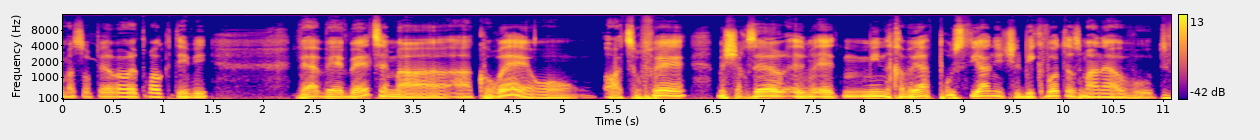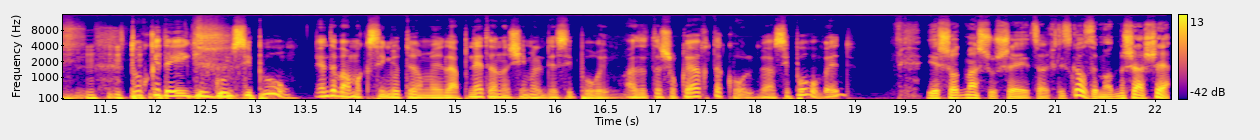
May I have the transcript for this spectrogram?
עם הסופר הרטרואקטיבי. ובעצם הקורא או, או הצופה משחזר את מין חוויה פרוסטיאנית של בעקבות הזמן האבוד, תוך כדי גלגול סיפור. אין דבר מקסים יותר מלהפנט אנשים על ידי סיפורים. אז אתה שוכח את הכל, והסיפור עובד. יש עוד משהו שצריך לזכור, זה מאוד משעשע.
